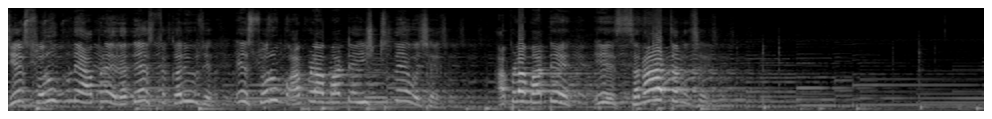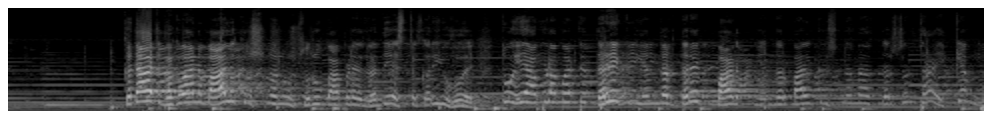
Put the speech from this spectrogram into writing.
જે સ્વરૂપને આપણે હૃદયસ્થ કર્યું છે, એ સ્વરૂપ આપણા માટે ઈષ્ટદેવ છે. આપણા માટે એ સનાતન છે. કદાચ ભગવાન બાલકૃષ્ણનું સ્વરૂપ આપણે હૃદયસ્થ કર્યું હોય, તો એ આપણા માટે દરેકની અંદર, દરેક બાળકની અંદર બાલકૃષ્ણના દર્શન થાય, કેમ ન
